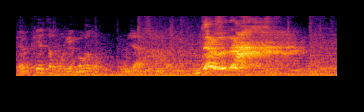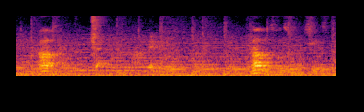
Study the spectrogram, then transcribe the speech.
몇 개 떡볶이 먹어도 오지 않습니다 아, 네. 다음 선수 모시겠습니다.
